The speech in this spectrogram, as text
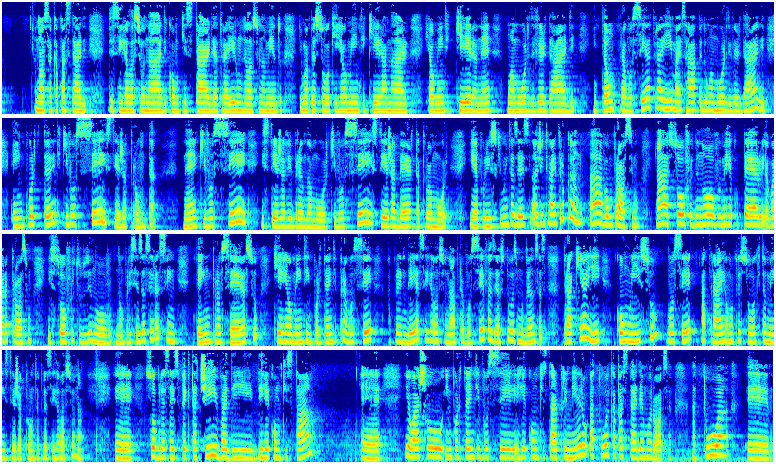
nossa capacidade de se relacionar, de conquistar, de atrair um relacionamento de uma pessoa que realmente queira amar, realmente queira, né, um amor de verdade. Então, para você atrair mais rápido um amor de verdade, é importante que você esteja pronta. Né? Que você esteja vibrando amor, que você esteja aberta para o amor. E é por isso que muitas vezes a gente vai trocando. Ah, vamos próximo. Ah, sofro de novo, me recupero e agora próximo e sofro tudo de novo. Não precisa ser assim. Tem um processo que é realmente importante para você aprender a se relacionar, para você fazer as suas mudanças, para que aí, com isso, você atraia uma pessoa que também esteja pronta para se relacionar é, sobre essa expectativa de, de reconquistar, é, eu acho importante você reconquistar primeiro a tua capacidade amorosa, a tua, é,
